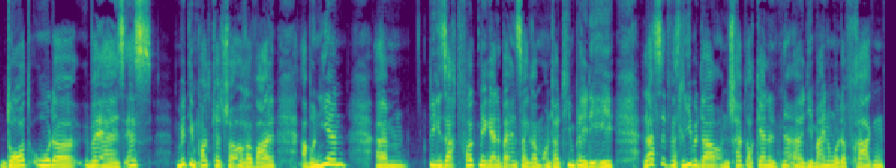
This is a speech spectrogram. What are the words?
dort oder über RSS mit dem Podcatcher eurer Wahl abonnieren. Ähm, wie gesagt, folgt mir gerne bei Instagram unter teamplay.de. Lasst etwas Liebe da und schreibt auch gerne äh, die Meinung oder Fragen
